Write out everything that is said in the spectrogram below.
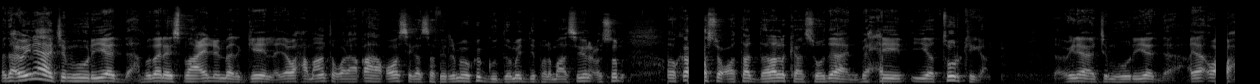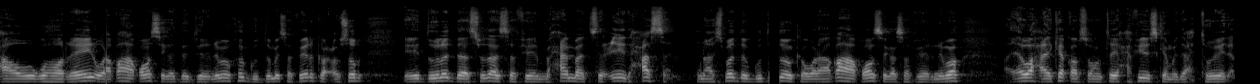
Madaxweynaha jamhuuriyadda mudane ismaaciil cumar geel ayaa waxaa maanta waraaqaha aqoonsiga safiirnimo ka guddoomay diblomaasiyiin cusub oo ka socota dalalka suudaan baxrayn iyo turkiga madaxweynaha jamhuuriyadda. Waxa uu ugu horeyn waraaqaha aqoonsiga danjiranimo ka guddoomay safiirka cusub ee dowladda suudaan safiir maxamed saciid xasan munaasabada guddoonka waraaqaha aqoonsiga safiirnimo ayaa waxa ay ka qabsoontay xafiiska madaxtooyada.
